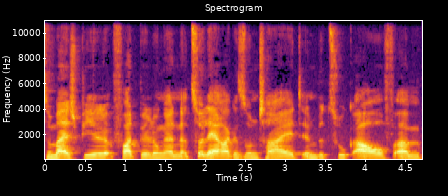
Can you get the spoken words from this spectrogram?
zum Beispiel Fortbildungen zur Lehrergesundheit in Bezug auf ähm,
